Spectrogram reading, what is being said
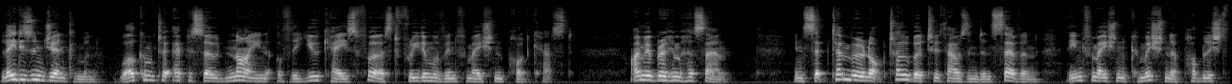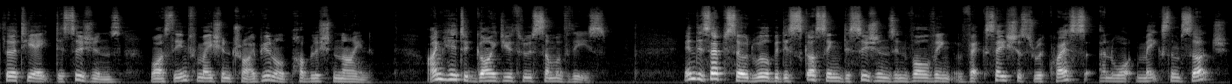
Ladies and gentlemen, welcome to episode 9 of the UK's first Freedom of Information podcast. I'm Ibrahim Hasan. In September and October 2007, the Information Commissioner published 38 decisions, whilst the Information Tribunal published 9. I'm here to guide you through some of these. In this episode, we'll be discussing decisions involving vexatious requests and what makes them such,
